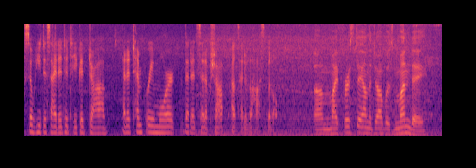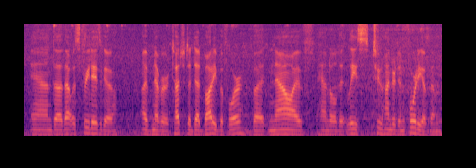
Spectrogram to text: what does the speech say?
so he decided to take a job at a temporary morgue that had set up shop outside of the hospital. Um, my first day on the job was Monday, and uh, that was three days ago. I've never touched a dead body before, but now I've handled at least 240 of them.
